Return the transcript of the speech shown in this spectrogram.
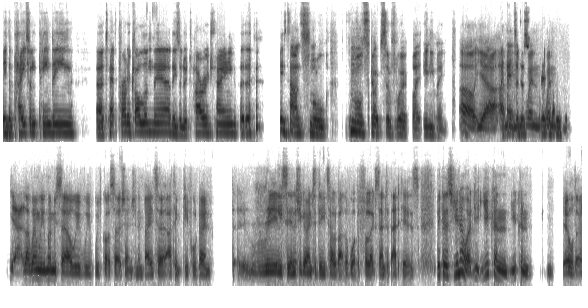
these are patent pending, uh, tap protocol in there. These are Neutaro chain. these aren't small, small scopes of work by any means. Oh yeah, I, had mean when when yeah, like when we when we say oh we've we've we've got a search engine in beta, I think people don't really see unless you go into detail about the, what the full extent of that is, because you know what you, you can you can build a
